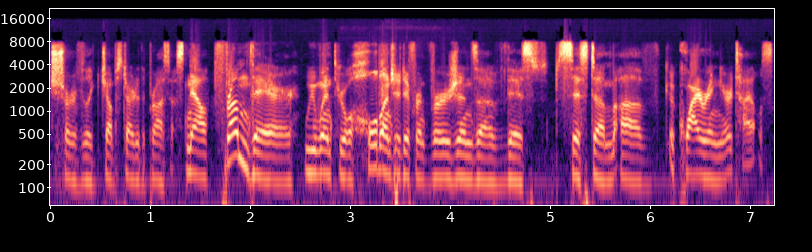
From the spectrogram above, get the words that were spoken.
sort of like jump started the process. Now, from there, we went through a whole bunch of different versions of this system of acquiring your tiles.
